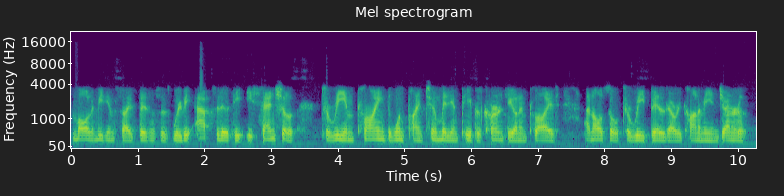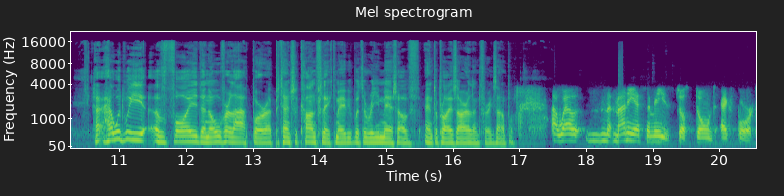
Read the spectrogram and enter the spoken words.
small and medium sized businesses will be absolutely essential to re employing the 1.2 million people currently unemployed and also to rebuild our economy in general. How would we avoid an overlap or a potential conflict maybe with the remit of Enterprise Ireland, for example? Uh, well, m- many SMEs just don't export.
